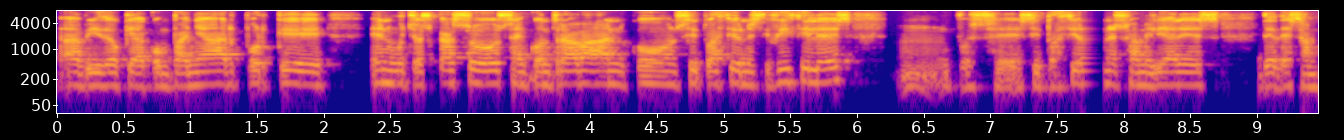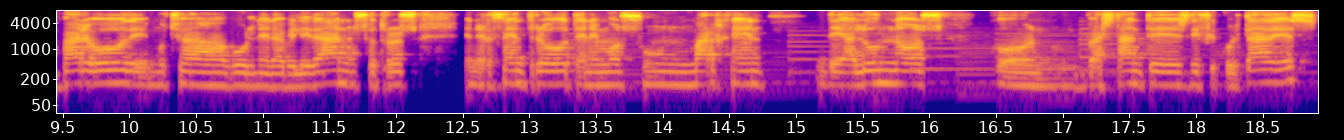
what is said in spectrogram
ha habido que acompañar porque en muchos casos se encontraban con situaciones difíciles, mm, pues eh, situaciones familiares de desamparo, de mucha vulnerabilidad. Nosotros en el centro tenemos un margen de alumnos con bastantes dificultades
